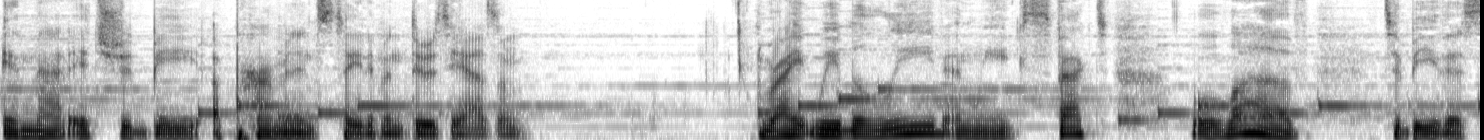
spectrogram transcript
in that it should be a permanent state of enthusiasm. Right? We believe and we expect love to be this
